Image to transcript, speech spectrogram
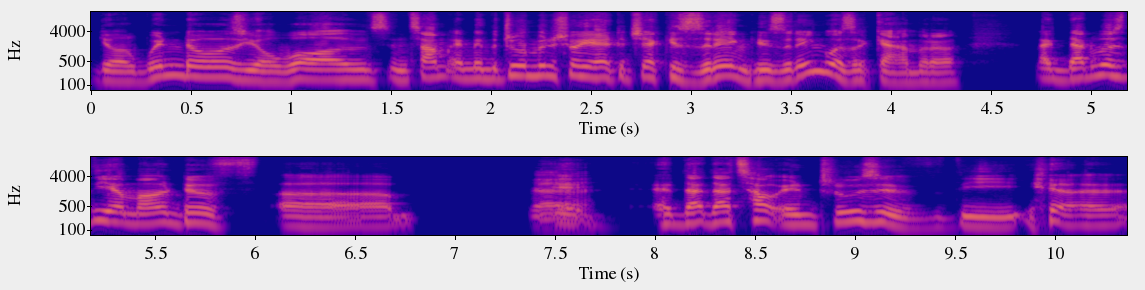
your windows, your walls, and some. And in the Truman Show, he had to check his ring. His ring was a camera. Like that was the amount of. Uh, Yeah. It- that that's how intrusive the uh,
